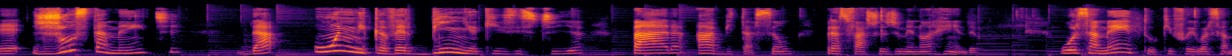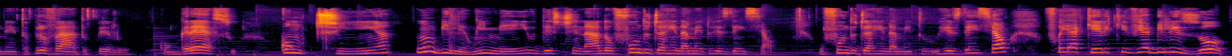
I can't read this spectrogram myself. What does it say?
é, justamente da única verbinha que existia para a habitação para as faixas de menor renda. O orçamento, que foi o orçamento aprovado pelo Congresso, continha um bilhão e meio destinado ao Fundo de Arrendamento Residencial. O Fundo de Arrendamento Residencial foi aquele que viabilizou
